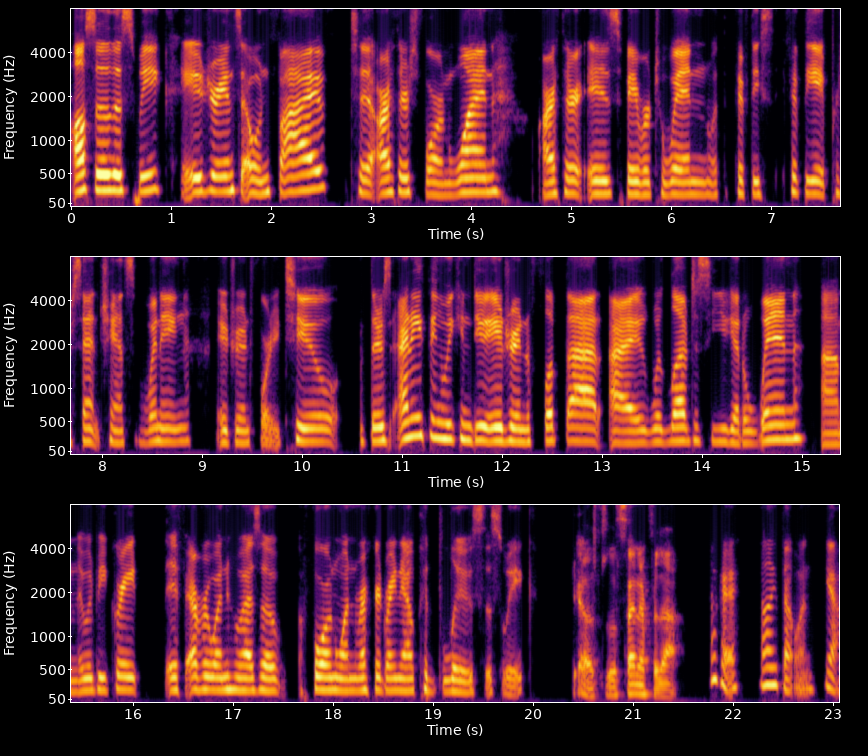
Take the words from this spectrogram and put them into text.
Also this week, Adrian's 0 and 5 to Arthur's 4 and 1. Arthur is favored to win with 50 58% chance of winning. Adrian 42 if there's anything we can do, Adrian, to flip that, I would love to see you get a win. Um, it would be great if everyone who has a four and one record right now could lose this week. Yeah, let's, let's sign up for that. Okay, I like that one. Yeah.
